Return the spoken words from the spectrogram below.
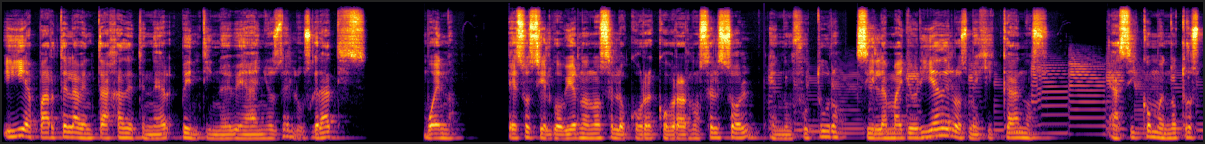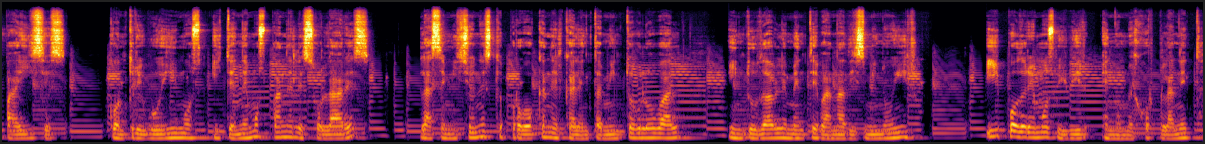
y aparte la ventaja de tener 29 años de luz gratis. Bueno, eso si el gobierno no se le ocurre cobrarnos el sol en un futuro. Si la mayoría de los mexicanos, así como en otros países, contribuimos y tenemos paneles solares, las emisiones que provocan el calentamiento global indudablemente van a disminuir y podremos vivir en un mejor planeta.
